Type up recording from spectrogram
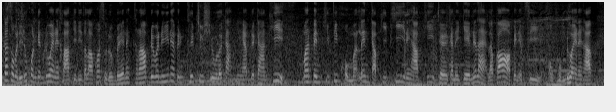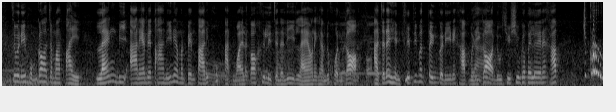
ก็สวัสดีทุกคนกันด้วยนะครับยินดีต้อนรับเข้าสู่ดูเบสนะครับในวันนี้เนี่ยเป็นคลิปชิวๆแล้วกันนะครับโดยการที่มันเป็นคลิปที่ผมมาเล่นกับพี่ๆนะครับที่เจอกันในเกมนี่แหละ แล้วก็เป็น FC ของผมด้วยนะครับซึ่งวันนี้ผมก็จะมาไต่แรง BR นะครับในตานี้เนี่ยมันเป็นตาที่ผมอัดไว้แล้วก็ขึ้น Legendary แล้วนะครับทุกคนก็อาจจะได้เห็นคลิปที่มันตึงกว่านี้นะครับวันนี้ก็ดูชิวๆกันไปเลยนะครับจุกรู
